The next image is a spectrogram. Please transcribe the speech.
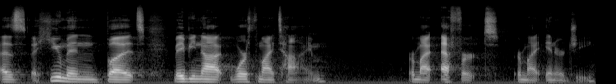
as a human, but maybe not worth my time or my effort or my energy.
